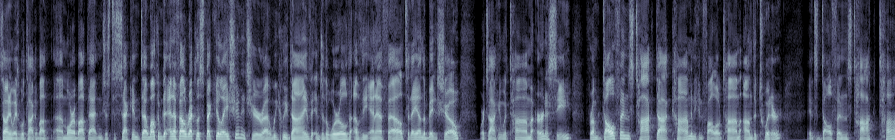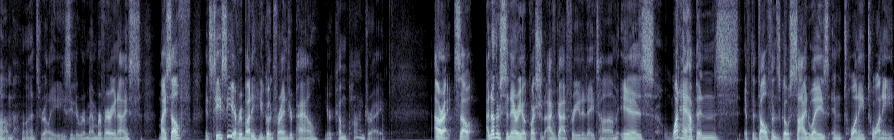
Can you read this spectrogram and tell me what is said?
So, anyways, we'll talk about uh, more about that in just a second. Uh, welcome to NFL Reckless Speculation. It's your uh, weekly dive into the world of the NFL. Today on the big show, we're talking with Tom Ernisse from DolphinsTalk.com, and you can follow Tom on the Twitter. It's Dolphins Talk Tom. Well, that's really easy to remember. Very nice. Myself, it's TC, everybody. Your good friend, your pal, your compadre. All right. So, another scenario question I've got for you today, Tom, is what happens if the Dolphins go sideways in 2020?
